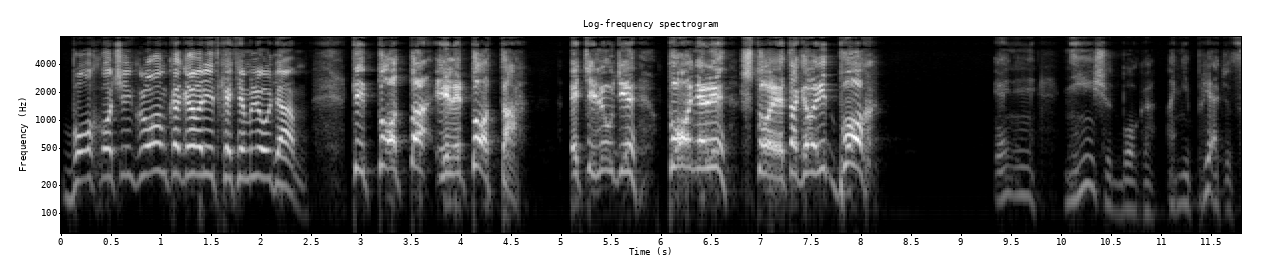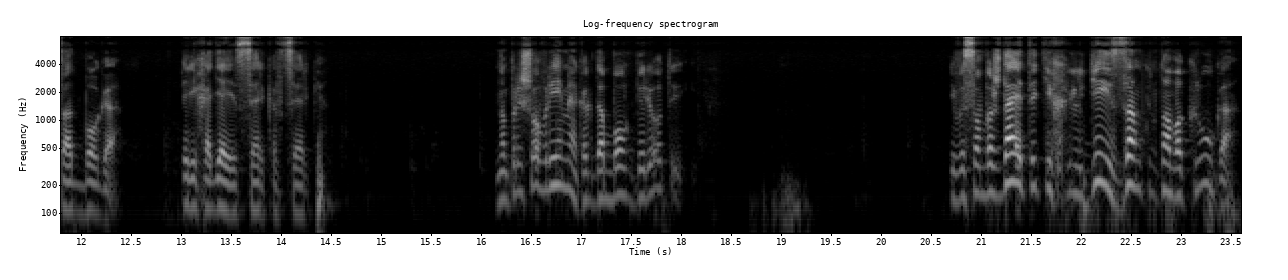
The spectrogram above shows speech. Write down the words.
Бог очень громко говорит к этим людям, ты тот-то или тот-то. Эти люди поняли, что это говорит Бог. И они не ищут Бога, они прячутся от Бога, переходя из церкви в церковь. Но пришло время, когда Бог берет и, и высвобождает этих людей из замкнутого круга.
